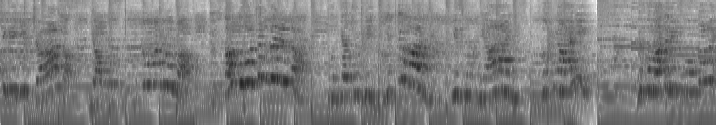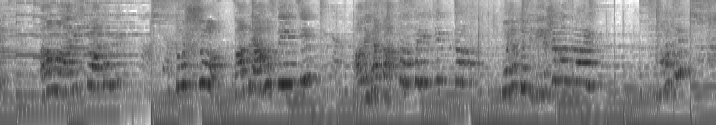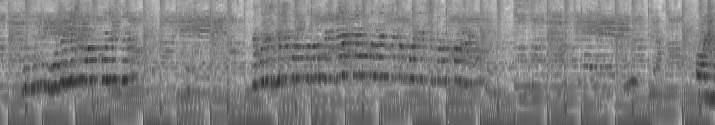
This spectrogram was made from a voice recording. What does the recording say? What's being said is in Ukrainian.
хлопчики і я по світу мандрував і в. Тут я чужі дітки гарні і слухняні, слухняні. Вихователі слухали, а мамі з татами. То що, патра гостинці? Але я так просто їх дітка. Може, хто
